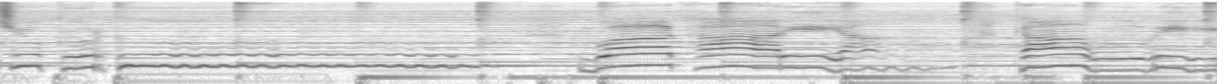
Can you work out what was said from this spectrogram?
syukurku Buat hari yang kau beri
